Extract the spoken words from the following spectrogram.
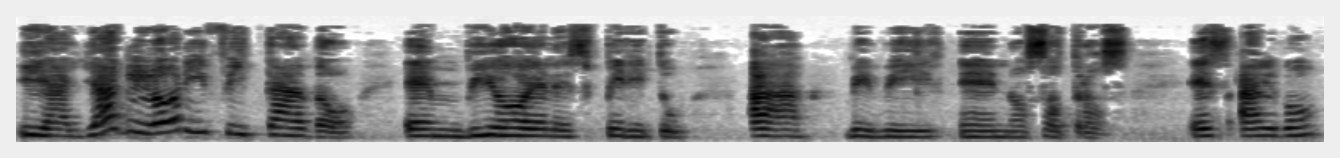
y allá glorificado envió el Espíritu a vivir en nosotros. Es algo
